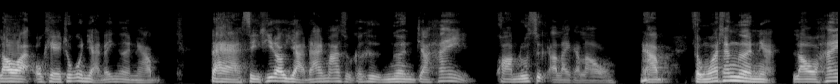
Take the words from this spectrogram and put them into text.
เราอะโอเค ทุกคนอยากได้เงินครับ แต่สิ่งที่เราอยากได้มากสุดก็คือ เงินจะให้ความรู้สึกอะไรกับเรานะครับ สมมติว่าถ้าเงินเนี่ยเราให้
